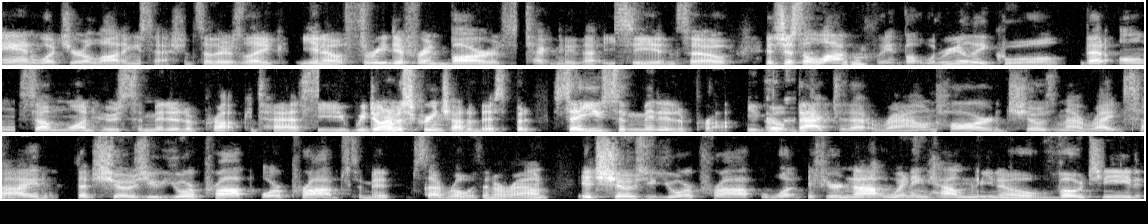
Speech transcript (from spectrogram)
and what you're allotting a session. So there's like you know three different bars technically that you see, and so it's just a lot Cool. But what's really cool that only someone who submitted a prop contest. You, we don't have a screenshot of this, but say you submitted a prop, you go Okay. back to that round card it shows on that right side that shows you your prop or props. Submit several within a round. It shows you your prop. What if you're not winning? How many you know votes you need?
